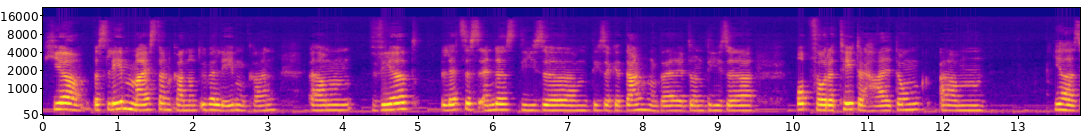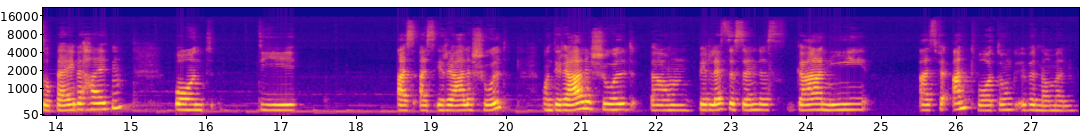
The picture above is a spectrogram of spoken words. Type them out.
hier das Leben meistern kann und überleben kann, ähm, wird letztes Endes diese, diese Gedankenwelt und diese Opfer- oder Täterhaltung ähm, ja, so beibehalten und die als, als irreale Schuld. Und die reale Schuld ähm, wird letztes Endes gar nie als Verantwortung übernommen.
